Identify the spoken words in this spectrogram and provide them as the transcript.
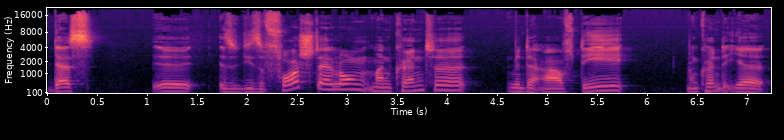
dass äh, also diese Vorstellung, man könnte mit der AfD, man könnte ihr,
